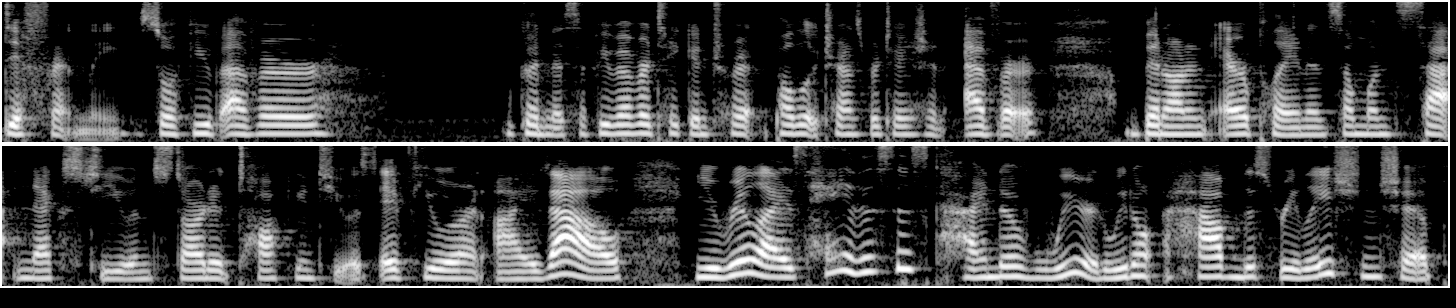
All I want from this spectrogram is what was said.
differently. So if you've ever goodness, if you've ever taken public transportation ever, been on an airplane and someone sat next to you and started talking to you as if you were an I thou, you realize, hey, this is kind of weird. We don't have this relationship.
